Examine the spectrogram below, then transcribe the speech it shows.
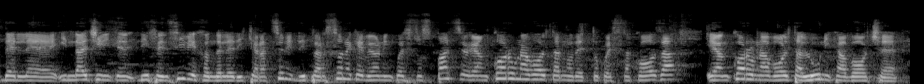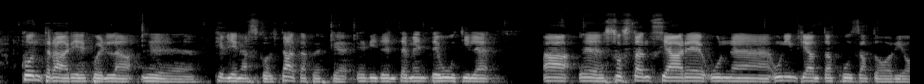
delle indagini difensive con delle dichiarazioni di persone che vivono in questo spazio che ancora una volta hanno detto questa cosa e ancora una volta l'unica voce contraria è quella eh, che viene ascoltata perché è evidentemente utile a eh, sostanziare un, uh, un impianto accusatorio.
